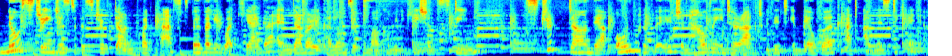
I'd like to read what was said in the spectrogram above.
No strangers to the the Stripped Down podcast, Beverly Wakiaga and Damari Kalonzo from our communications team strip down their own privilege and how they interact with it in their work at Amnesty Kenya.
